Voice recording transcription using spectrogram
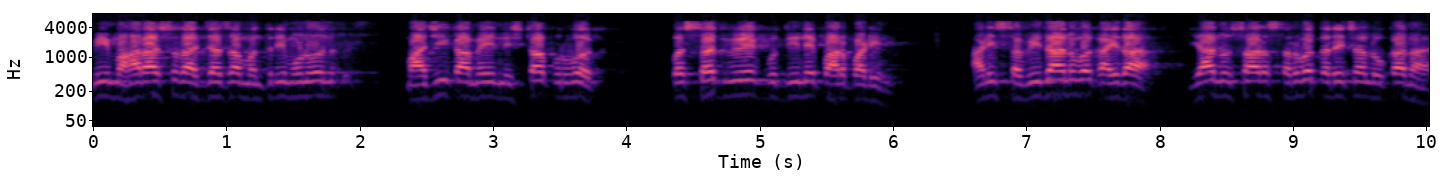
मी महाराष्ट्र राज्याचा मंत्री म्हणून माझी कामे निष्ठापूर्वक व सद्विवेक बुद्धीने पार पाडीन आणि संविधान व कायदा यानुसार सर्व तऱ्हेच्या लोकांना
